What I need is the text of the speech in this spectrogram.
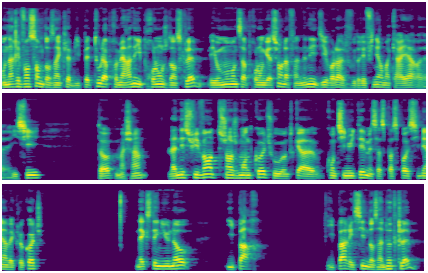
on arrive ensemble dans un club. Il pète tout la première année, il prolonge dans ce club. Et au moment de sa prolongation, à la fin de l'année, il dit voilà, je voudrais finir ma carrière euh, ici. Top, machin. L'année suivante, changement de coach ou en tout cas continuité, mais ça se passe pas aussi bien avec le coach. Next thing you know, il part. Il part ici dans un autre club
